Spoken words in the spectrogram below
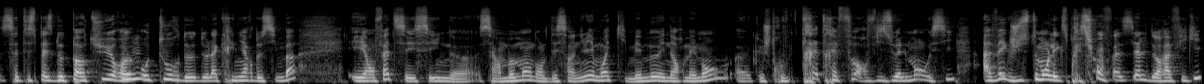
cette espèce de peinture Mhm. autour de, de la crinière de Simba. Et en fait, c'est un moment dans le dessin animé, moi, qui m'émeut énormément, euh, que je trouve très très fort visuellement aussi, avec justement l'expression faciale de Rafiki.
